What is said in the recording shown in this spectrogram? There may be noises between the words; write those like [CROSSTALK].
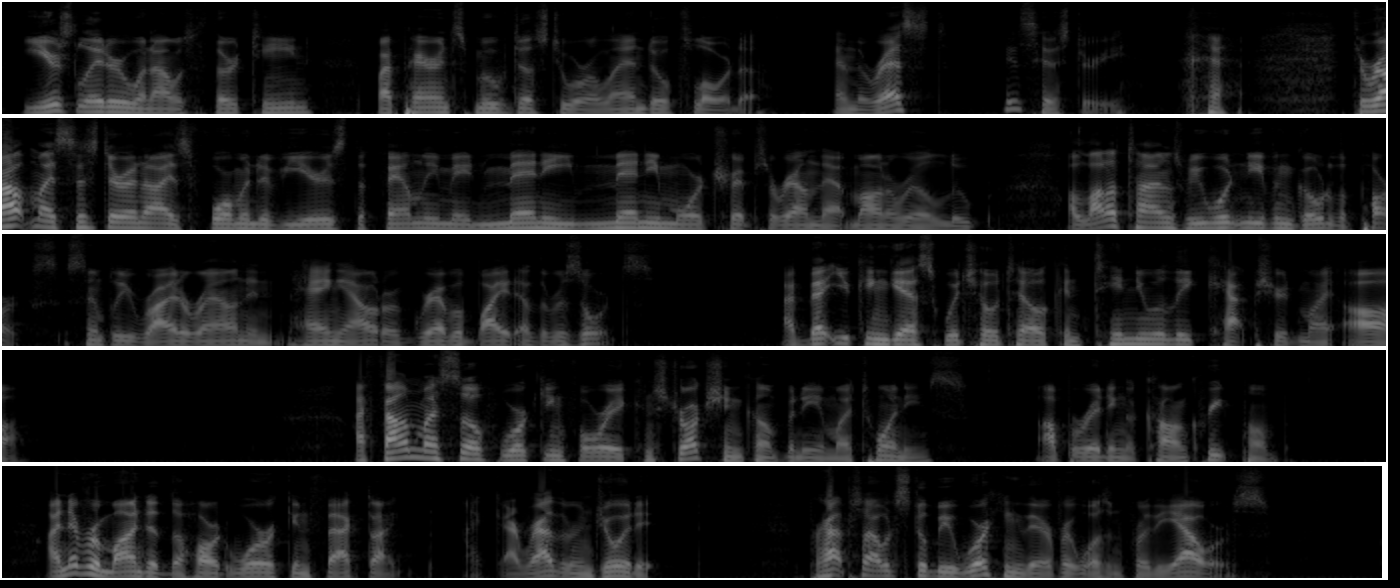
Years later, when I was 13, my parents moved us to Orlando, Florida, and the rest is history. [LAUGHS] Throughout my sister and I's formative years, the family made many, many more trips around that monorail loop. A lot of times we wouldn't even go to the parks, simply ride around and hang out or grab a bite at the resorts. I bet you can guess which hotel continually captured my awe. I found myself working for a construction company in my 20s, operating a concrete pump. I never minded the hard work, in fact, I, I, I rather enjoyed it. Perhaps I would still be working there if it wasn't for the hours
